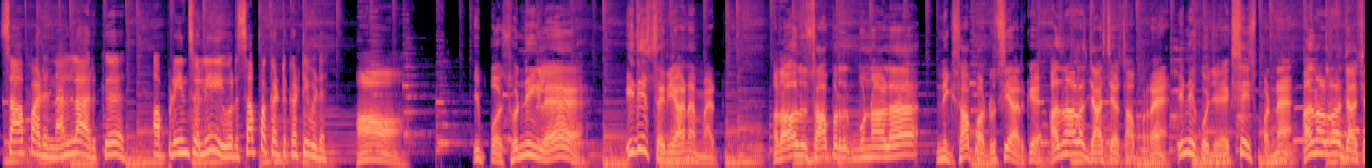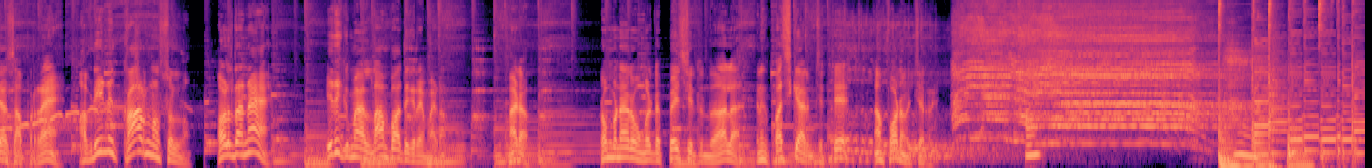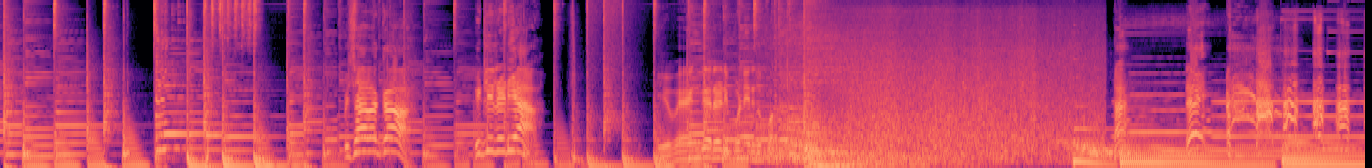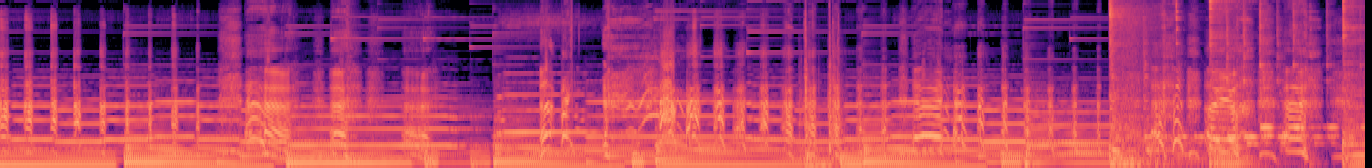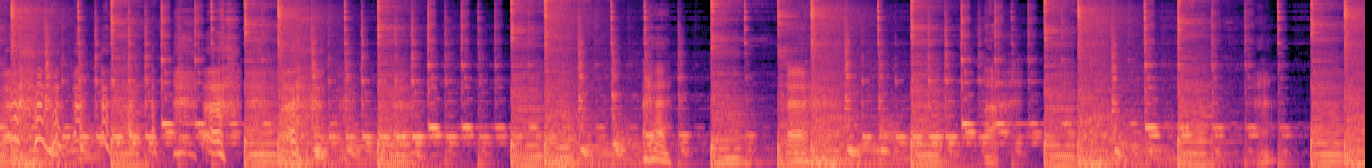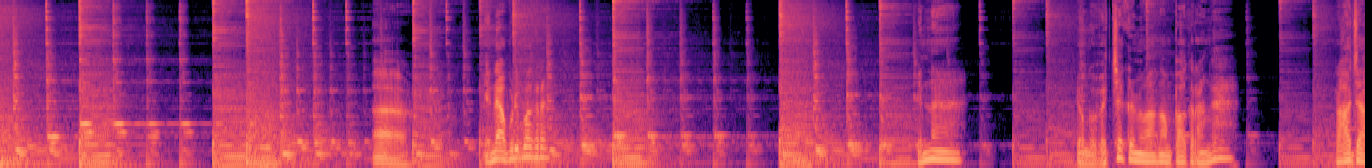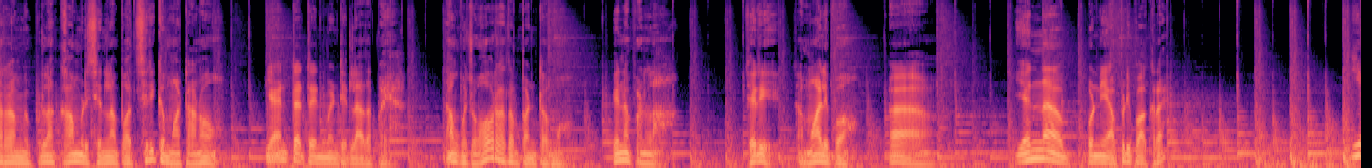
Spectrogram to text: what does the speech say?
சாப்பாடு நல்லா இருக்கு அப்படின்னு சொல்லி ஒரு சப்ப கட்டு கட்டி விடு. ஆ இப்போ சொன்னீங்களே இது சரியான மேட் அதாவது சாப்பிட்றதுக்கு முன்னால இன்னைக்கு சாப்பாடு ருசியா இருக்கு அதனால ஜாஸ்தியா சாப்பிட்றேன். இன்னைக்கு கொஞ்சம் எக்ஸசைஸ் பண்ணேன் அதனால தான் ஜாஸ்தியா சாப்பிட்றேன் அப்படின்னு காரணம் சொல்லணும். அவ்வளவுதானே? இதுக்கு மேல நான் பாத்துக்கிறேன் மேடம். மேடம் ரொம்ப நேரம் உங்கள்கிட்ட பேசிட்டு இருந்ததால எனக்கு பசிக்க ஆரம்பிச்சிட்டு நான் போனை வச்சிடுறேன். விசாலக்கா இட்லி ரெடியா? இவ எங்க ரெடி பண்ணிருக்க போறேன் ha ha ha ஐயோ. ஆ, என்ன அப்படி பாக்குற என்ன? இவங்க வெச்ச கண்ணு வாங்காம பாக்குறாங்க ராஜாராம் இப்படிலாம் காமெடி சீன்லாம் பார்த்து சிரிக்க மாட்டானோ? என்டர்டெயின்மெண்ட் இல்லாத பையன். நாம் கொஞ்சம் ஓவரா தான் பண்ணிட்டோமோ? என்ன பண்ணலாம்? சரி சமாளிப்போம் என்ன பொண்ணி அப்படி பார்க்குற?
